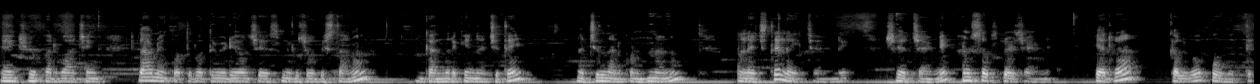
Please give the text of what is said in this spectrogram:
థ్యాంక్ యూ ఫర్ వాచింగ్ ఇలా నేను కొత్త కొత్త వీడియోలు చేసి మీకు చూపిస్తాను. మీకు అందరికీ నచ్చితే నచ్చింది అనుకుంటున్నాను నచ్చితే లైక్ చేయండి షేర్ చేయండి అండ్ సబ్స్క్రైబ్ చేయండి. ఎర్ర కలువ పువ్వొత్తి.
